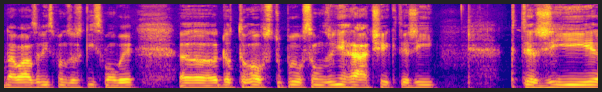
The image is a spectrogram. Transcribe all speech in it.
navázaný sponzorský smlouvy, eh, do toho vstupují samozřejmě hráči, kteří, kteří eh,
